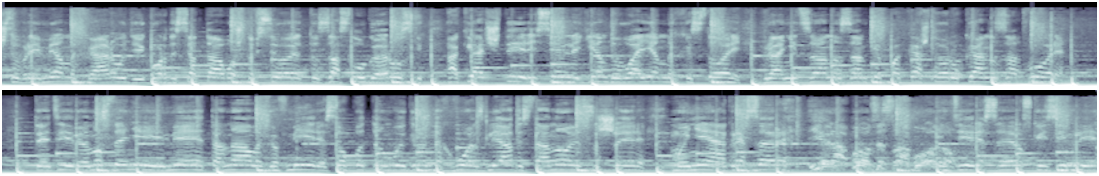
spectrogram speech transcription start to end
мощь современных орудий Гордость от того, что все это заслуга русских. АК-47, легенды военных историй. Граница на замке, пока что рука на затворе. Т-90 не имеет аналогов в мире. С опытом выигранных войн взгляды становятся шире. Мы не агрессоры, Ярополк за свободу. Интересы русской земли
